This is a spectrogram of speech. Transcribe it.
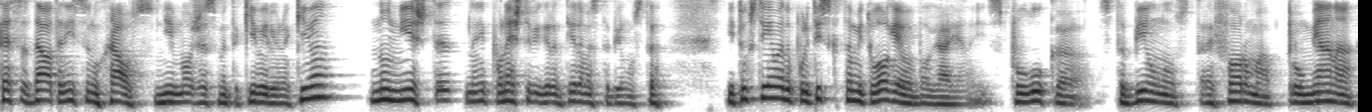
Те създават единствено хаос. Ние може да сме такива или накива, но ние ще, нали, поне ще ви гарантираме стабилността. И тук стигаме до политическата митология в България. Нали? Сполука, стабилност, реформа, промяна.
